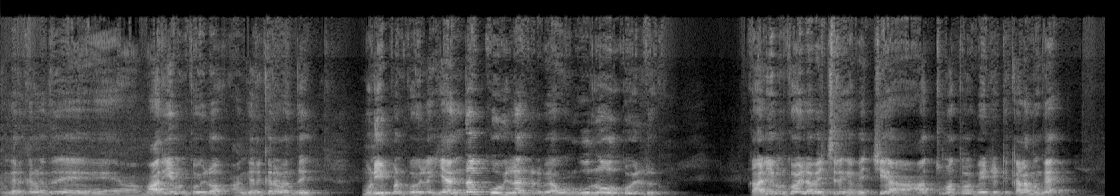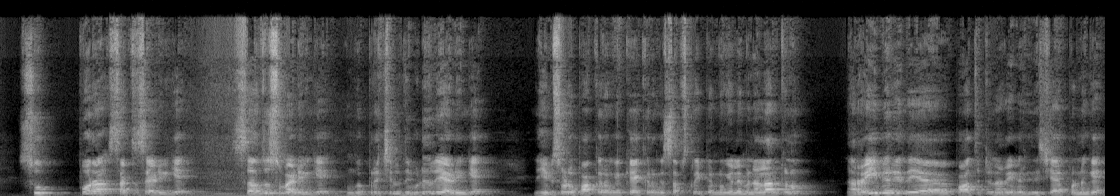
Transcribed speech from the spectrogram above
அங்கே இருக்கிற வந்து மாரியம்மன் கோயிலும் அங்கே இருக்கிற வந்து முனியப்பன் கோயிலோ எந்த கோவிலாம் இருக்கணும் ஒரு ஊர்னா ஒரு கோவில் இருக்கும். காளியம்மன் கோயிலாக வச்சிருங்க. வச்சு ஆத்து மொத்தமாக வேண்டிட்டு கிளம்புங்க. சூப்பராக சக்ஸஸ் ஆகிடுவீங்க சந்தோஷமாயிடுவீங்க. உங்கள் பிரச்சனைலேருந்து விடுதலை ஆகிடுவீங்க இந்த எபிசோடை பார்க்குறவங்க கேட்குறவங்க சப்ஸ்கிரைப் பண்ணுறவங்க எல்லாமே நல்லா இருக்கணும். நிறைய பேர் இதை பார்த்துட்டு நிறைய பேர் இதை ஷேர் பண்ணுங்கள்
